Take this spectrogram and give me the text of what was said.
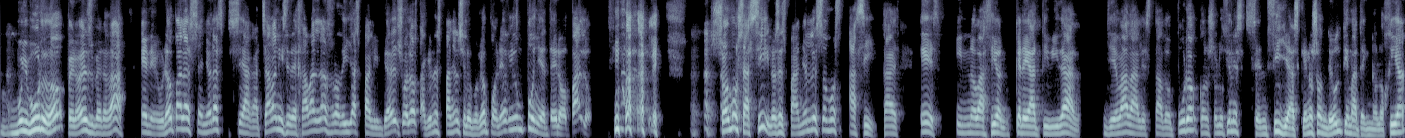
muy burdo, pero es verdad. En Europa las señoras se agachaban y se dejaban las rodillas para limpiar el suelo hasta que un español se le ocurrió ponerle un puñetero palo. Somos así, los españoles somos así. Es innovación, creatividad llevada al estado puro con soluciones sencillas que no son de última tecnología,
